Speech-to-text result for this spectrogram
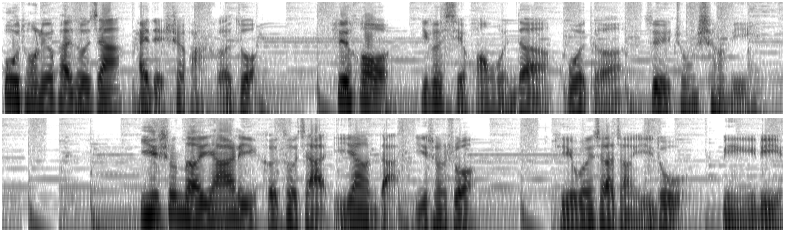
不同流派作家还得设法合作。最后一个写黄文的获得最终胜利。医生的压力和作家一样大。医生说，体温下降一度，免疫力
